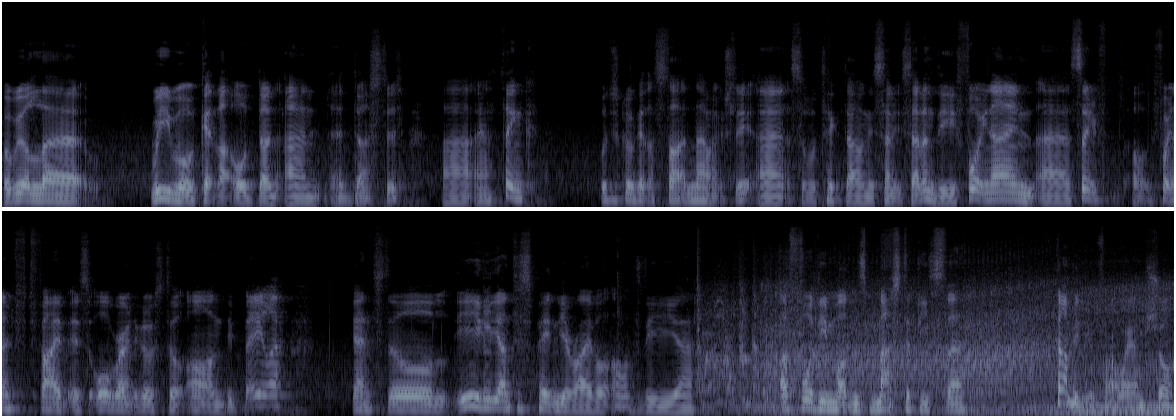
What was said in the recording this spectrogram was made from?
But we'll uh, we will get that all done and dusted. Uh, and I think we'll just go get that started now. Actually, uh, so we'll take down the 77, the 49, uh, 70, oh, the 4955 is all round to go still on the baler. Again, still eagerly anticipating the arrival of the uh, of 4D Modding's masterpiece there. Can't be too far away, I'm sure.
